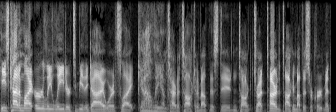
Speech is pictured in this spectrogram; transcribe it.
He's kind of my early leader to be the guy where it's like, golly, I'm tired of talking about this dude and talk, try, tired of talking about this recruitment.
